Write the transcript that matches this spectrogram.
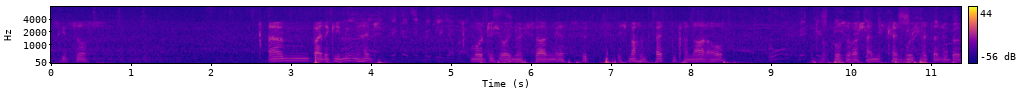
Jetzt geht's los. Ähm, bei der Gelegenheit wollte ich euch noch sagen, es wird, ich mache einen zweiten Kanal auf. Mit großer Wahrscheinlichkeit, wo ich halt dann über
